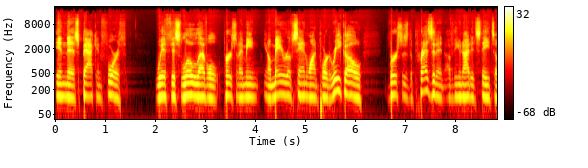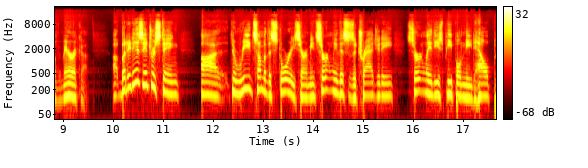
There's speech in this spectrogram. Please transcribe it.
in this back and forth with this low level person. I mean, you know, mayor of San Juan, Puerto Rico versus the president of the United States of America. Uh, but it is interesting uh, to read some of the stories here. I mean, certainly this is a tragedy. Certainly these people need help.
